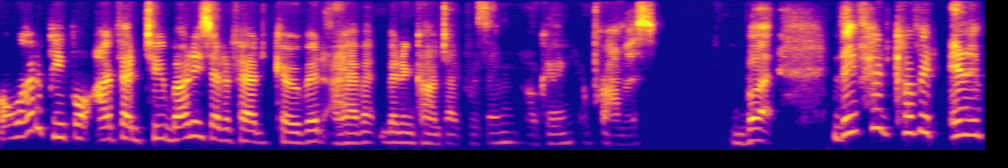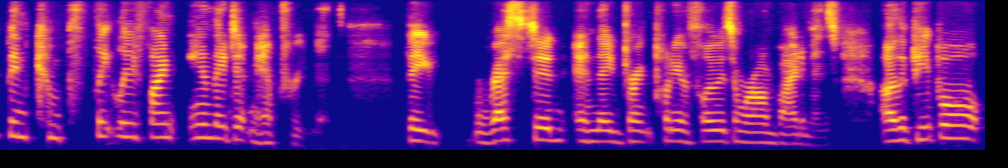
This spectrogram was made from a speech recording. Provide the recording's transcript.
A lot of people, I've had two buddies that have had COVID. I haven't been in contact with them. Okay, I promise. But they've had COVID and have been completely fine and they didn't have treatment. They rested and they drank plenty of fluids and were on vitamins. Other people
